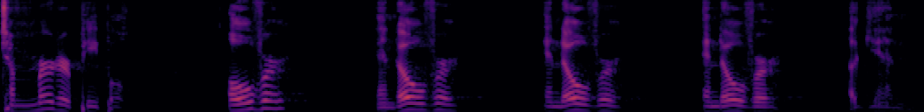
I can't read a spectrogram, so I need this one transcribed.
to murder people over and over and over and over again?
